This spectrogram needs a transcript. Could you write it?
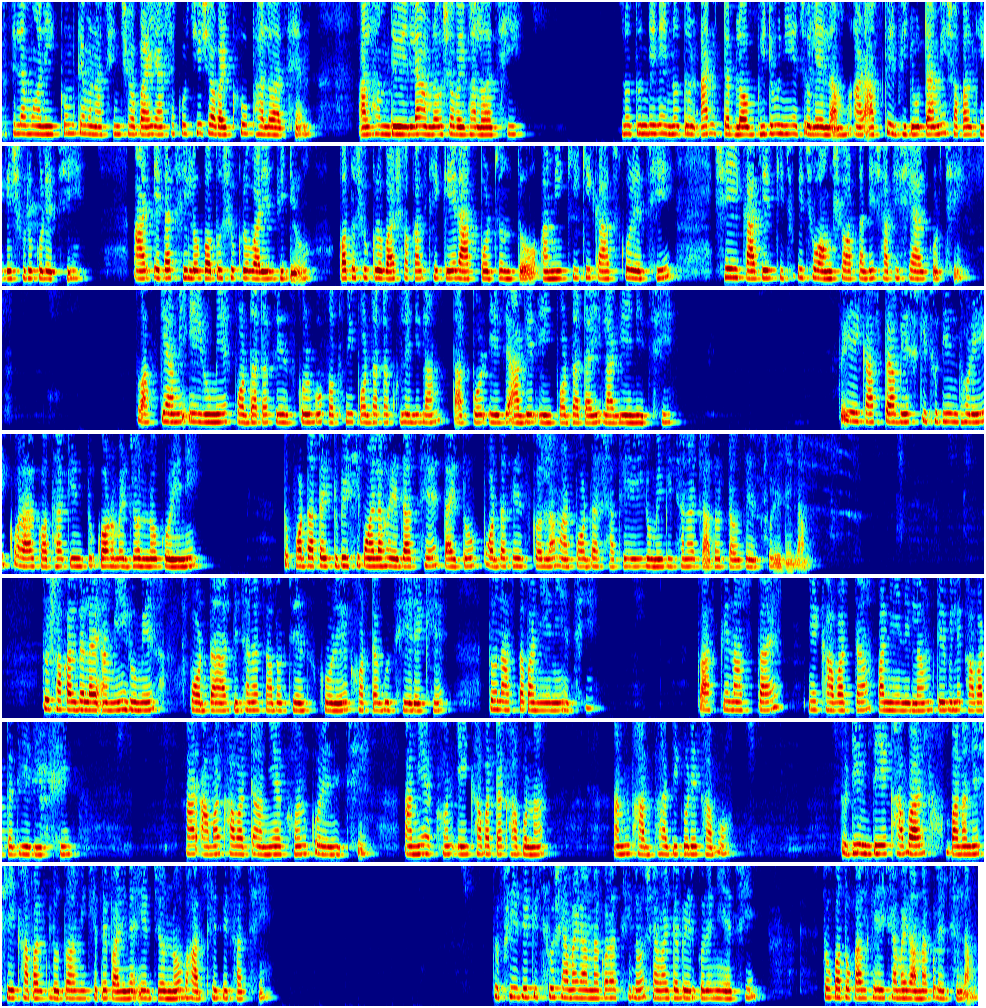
আসসালামু আলাইকুম, কেমন আছেন সবাই? আশা করছি সবাই খুব ভালো আছেন। আলহামদুলিল্লাহ, আমরাও সবাই ভালো আছি। নতুন দিনে নতুন আরেকটা ব্লগ ভিডিও নিয়ে চলে এলাম। আর আজকের ভিডিওটা আমি সকাল থেকে শুরু করেছি। আর এটা ছিল গত শুক্রবারের ভিডিও। গত শুক্রবার সকাল থেকে রাত পর্যন্ত আমি কি কি কাজ করেছি, সেই কাজের কিছু কিছু অংশ আপনাদের সাথে শেয়ার করছি। তো আজকে আমি এই রুমের পর্দাটা চেঞ্জ করব। প্রথমেই পর্দাটা খুলে নিলাম, তারপর এই যে আগের এই পর্দাটাই লাগিয়ে নিচ্ছি। তো এই কাজটা বেশ কিছুদিন ধরেই করার কথা, কিন্তু গরমের জন্য করিনি। তো পর্দাটা একটু বেশি ময়লা হয়ে যাচ্ছে, তাই তো পর্দা চেঞ্জ করলাম আর পর্দার সাথে এই রুমে বিছানার চাদরটাও চেঞ্জ করে নিলাম। তো সকালবেলায় আমি রুমের পর্দা আর বিছানার চাদর চেঞ্জ করে ঘরটা গুছিয়ে রেখে তো নাস্তা বানিয়ে নিয়েছি। তো আজকে নাস্তায় এই খাবারটা বানিয়ে নিলাম, টেবিলে খাবারটা দিয়ে দিচ্ছি। আর আমার খাবারটা আমি এখন করে নিচ্ছি। আমি এখন এই খাবারটা খাব না, আমি ভাত ভাজি করে খাব। তো ডিম দিয়ে খাবার বানালে সেই খাবারগুলো তো আমি খেতে পারি না, এর জন্য ভাত ভেজে খাচ্ছি। তো ফ্রিজে কিছু শ্যামাই রান্না করা ছিল শ্যামাইটা বের করে নিয়েছি। তো গতকালকে এই শ্যামাই রান্না করেছিলাম।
